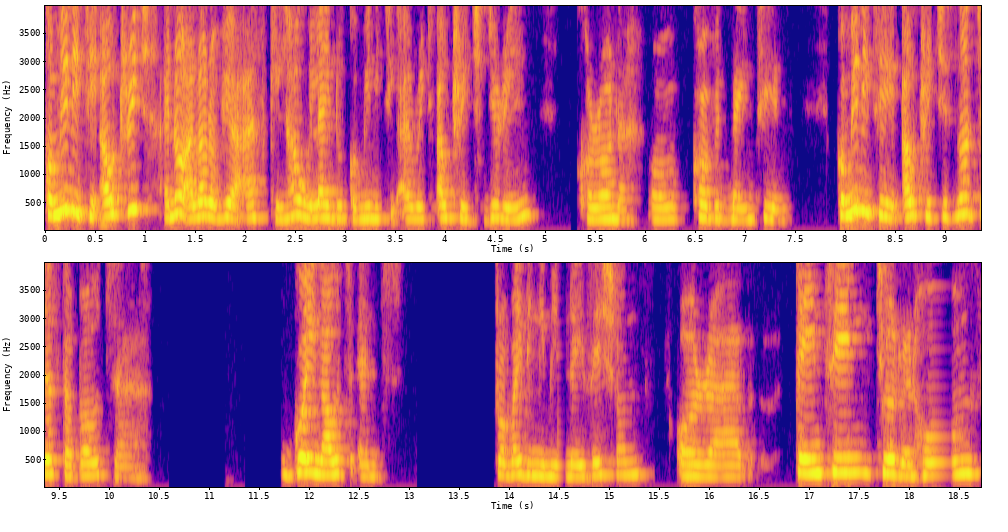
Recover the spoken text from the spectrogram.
Community outreach. I know a lot of you are asking, how will I do community outreach, during Corona or COVID 19? Community outreach is not just about uh, going out and providing immunizations or uh, painting children homes.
